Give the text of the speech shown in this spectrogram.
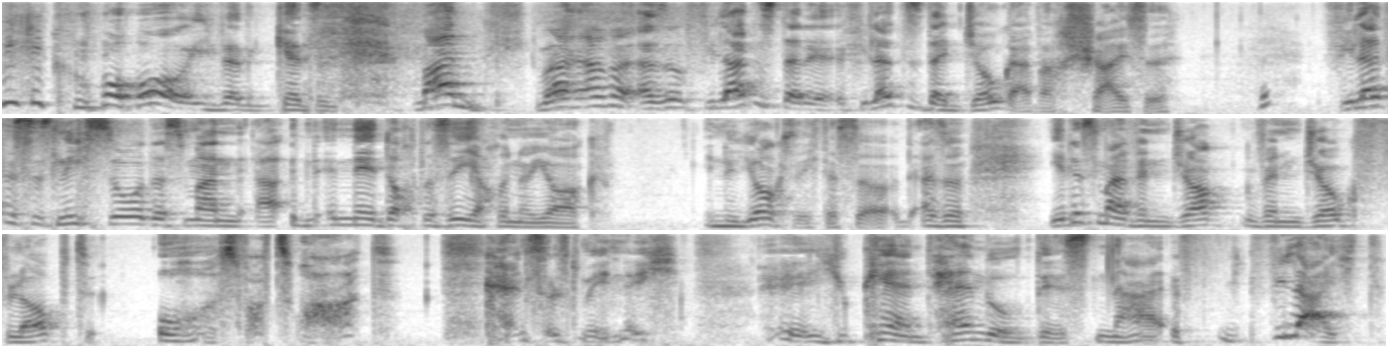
oh, oh, ich werde gecancelt. Mann, mach einfach, also vielleicht ist, deine, vielleicht ist dein Joke einfach scheiße. Vielleicht ist es nicht so, dass man. Äh, nee, doch, das sehe ich auch in New York. In New York sehe ich das so. Also, jedes Mal, wenn ein Joke, wenn Joke floppt, oh, es war zu hart. Cancelt mich nicht. Hey, You can't handle this. Na, vielleicht.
